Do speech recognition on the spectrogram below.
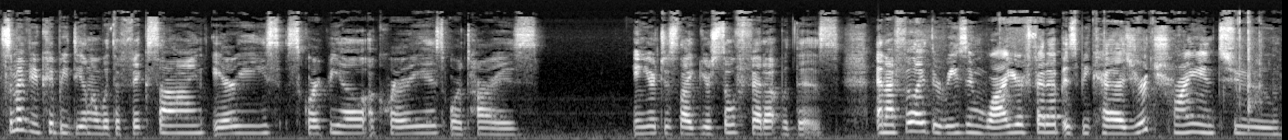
Some of you could be dealing with a fixed sign, Aries, Scorpio, Aquarius, or Taurus. And you're just like, you're so fed up with this. And I feel like the reason why you're fed up is because you're trying to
